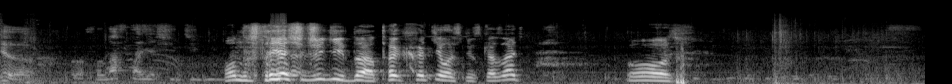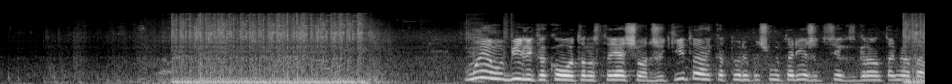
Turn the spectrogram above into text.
Не, просто настоящий джигит. Он настоящий джигит, да, так хотелось мне сказать. Вот. Мы убили какого-то настоящего джигита, который почему-то режет всех с гранатомета.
